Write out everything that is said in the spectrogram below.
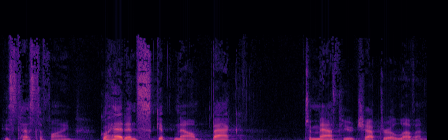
He's testifying. Go ahead and skip now back to Matthew chapter 11.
